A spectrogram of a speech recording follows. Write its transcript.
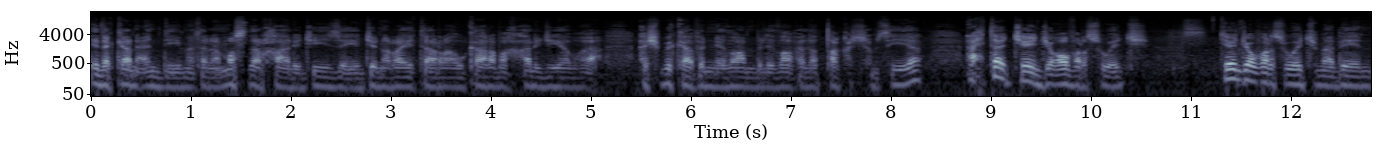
إذا كان عندي مثلا مصدر خارجي زي generator أو كهرباء خارجية أبغى أشبكها في النظام بالإضافة للطاقة الشمسية أحتاج changeover switch changeover switch ما بين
